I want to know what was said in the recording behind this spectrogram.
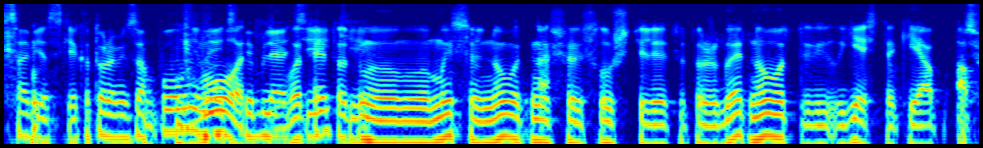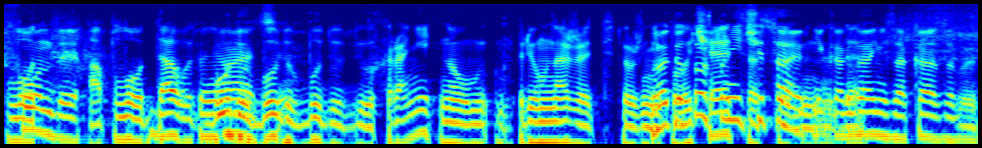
советские, которыми заполнены вот, эти библиотеки. Вот эта мысль, ну вот наши слушатели это тоже говорят, ну вот есть такие оплот, фонды, оплот, да, вот буду, буду, буду хранить, но приумножать тоже тоже не Но получается. это то, что не читают, никогда да. не заказывают.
